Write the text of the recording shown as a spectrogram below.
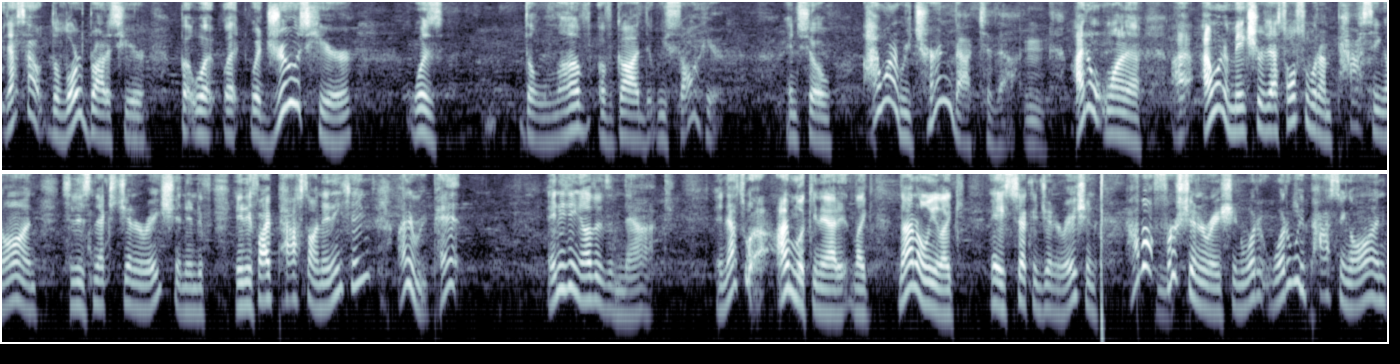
that's how the Lord brought us here but what, what, what drew us here was the love of God that we saw here. And so I want to return back to that. Mm. I don't want to, I, I want to make sure that's also what I'm passing on to this next generation. And if, and if I passed on anything, I repent. Anything other than that. And that's what I'm looking at it like, not only like, hey, second generation, how about mm. first generation? What, what are we passing on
